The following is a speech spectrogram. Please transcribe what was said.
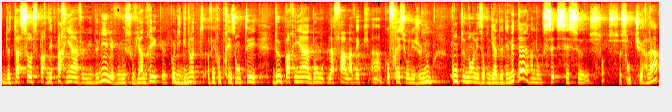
de Tassos par des pariens venus de l'île, et vous vous souviendrez que Polygnote avait représenté deux pariens dont la femme avec un coffret sur les genoux contenant les organes de Déméter, donc c'est ce, sanctuaire-là.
